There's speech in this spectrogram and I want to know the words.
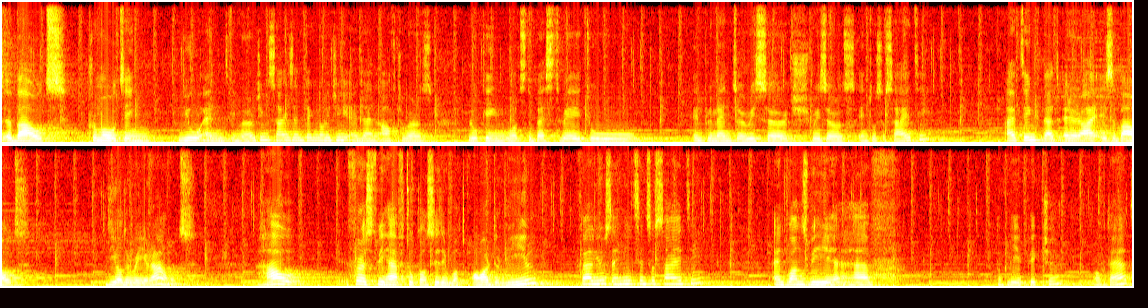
about promoting new and emerging science and technology and then afterwards looking what's the best way to implement the research results into society. I think that RRI is about the other way around. How, first we have to consider what are the real values and needs in society and once we have a clear picture of that,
